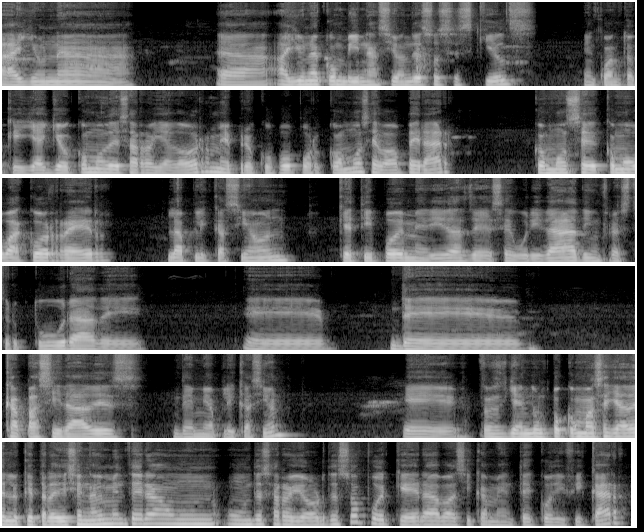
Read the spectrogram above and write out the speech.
hay una, ah, hay una combinación de esos skills en cuanto a que ya yo como desarrollador me preocupo por cómo se va a operar, cómo, se, cómo va a correr la aplicación, qué tipo de medidas de seguridad, de infraestructura, de, eh, de capacidades de mi aplicación. Eh, entonces, yendo un poco más allá de lo que tradicionalmente era un, desarrollador de software, que era básicamente codificar,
